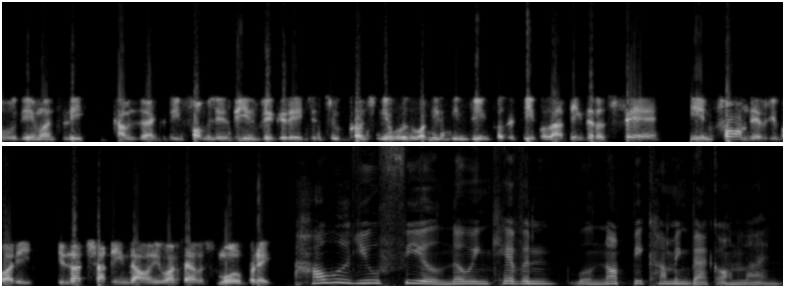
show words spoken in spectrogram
with him until he comes back reformulated, reinvigorated to continue with what he's been doing for the people. I think that was fair. He informed everybody. He's not shutting down. He wants to have a small break. How will you feel knowing Kevin will not be coming back online?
